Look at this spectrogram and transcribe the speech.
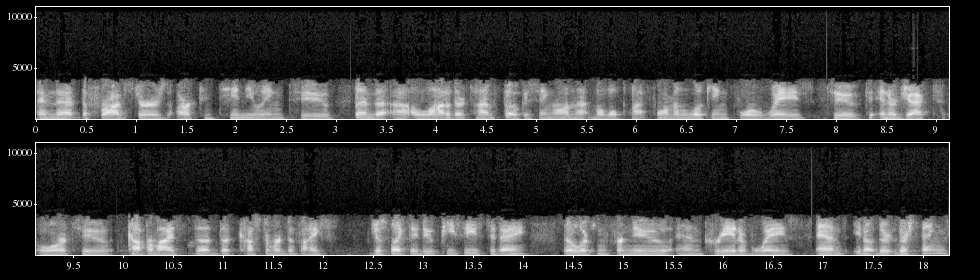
And that the fraudsters are continuing to spend a, a lot of their time focusing on that mobile platform and looking for ways to, to interject or to compromise the, the customer device. Just like they do PCs today, they're looking for new and creative ways. And, you know, there, there's things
